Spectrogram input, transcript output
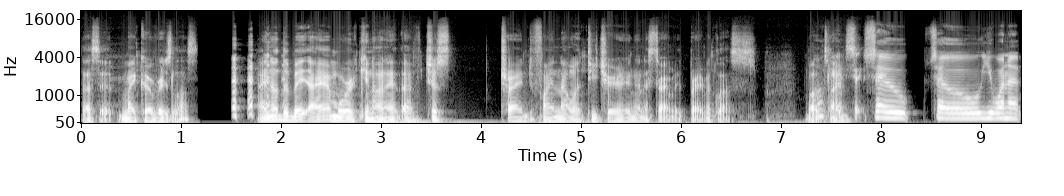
that's it. My cover is lost. I know the ba- I am working on it. I've just trying to find out what teacher I'm gonna start with private classes. About Okay, time. so so, so you want to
